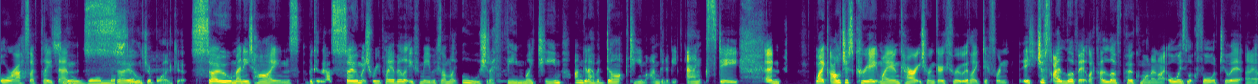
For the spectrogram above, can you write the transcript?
Oras. I've played It's them so blanket. so many times because it has so much replayability for me because I'm like, oh, should I theme my team? I'm gonna have a dark team. I'm gonna be angsty. And like I'll just create my own character and go through it with like different it's just I love it. Like I love Pokemon and I always look forward to it. And I,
